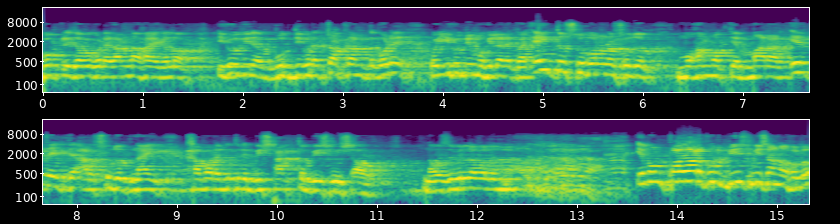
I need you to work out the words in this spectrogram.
বকরি জব করে রান্না হয়ে গেল। ইহুদিরা বুদ্ধি করে চক্রান্ত করে ওই ইহুদি মহিলারা কয়, এই তো সুবর্ণ সুযোগ, মোহাম্মদকে মারার এর চাইতে আর সুযোগ নাই, খাবারের ভিতরে বিষাক্ত বিষ মিশাও। নওয়াজুবিল্লাহ বলেন এমন পাওয়ারফুল বিষ মিশানো হলো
